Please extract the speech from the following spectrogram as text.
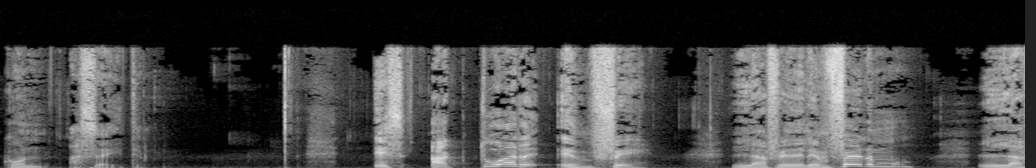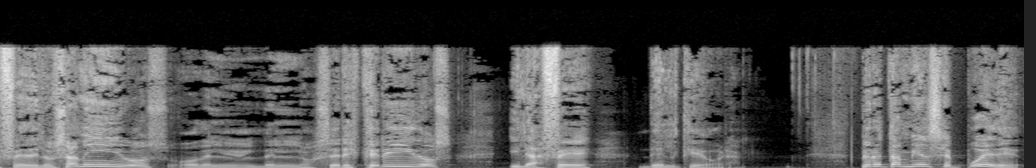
con aceite. Es actuar en fe, la fe del enfermo, la fe de los amigos o de los seres queridos y la fe del que ora. Pero también se puede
